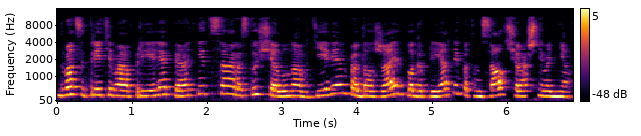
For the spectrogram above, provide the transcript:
23 апреля, пятница, растущая луна в Деве продолжает благоприятный потенциал вчерашнего дня.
